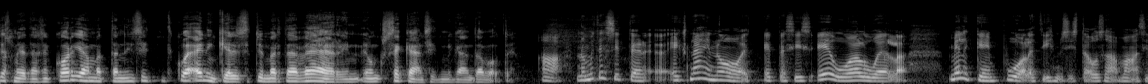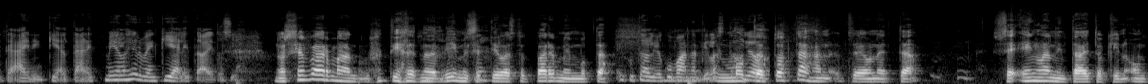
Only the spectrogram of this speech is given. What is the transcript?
jos mä jätän sen korjaamatta, niin sitten kun äidinkieliset ymmärtää väärin, niin onko sekään sitten mikään tavoite? Aa, no miten sitten, eikö näin ole, että, että siis EU-alueella – melkein puolet ihmisistä osaa vaan sitä äidinkieltään. Et meillä on hirveän kielitaitoisia. No se varmaan, tiedät nämä viimeiset tilastot paremmin, mutta... Ei, kun tämä oli joku vanha tilasto. Mutta Joo. tottahan se on, että se englannin taitokin on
